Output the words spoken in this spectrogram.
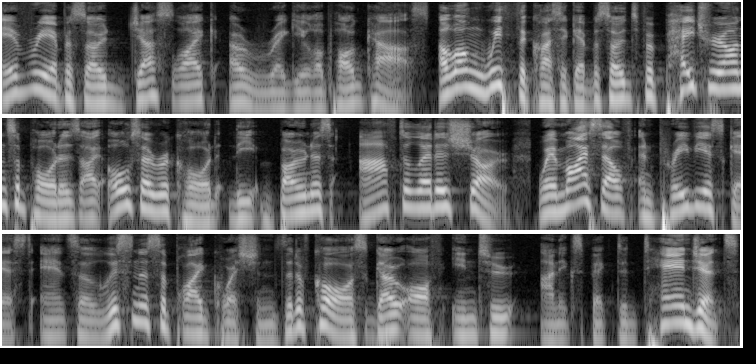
every episode just like a regular podcast. Along with the classic episodes for Patreon supporters, I also record the bonus After Letters show, where myself and previous guests answer listener supplied questions that, of course, go off into unexpected tangents.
